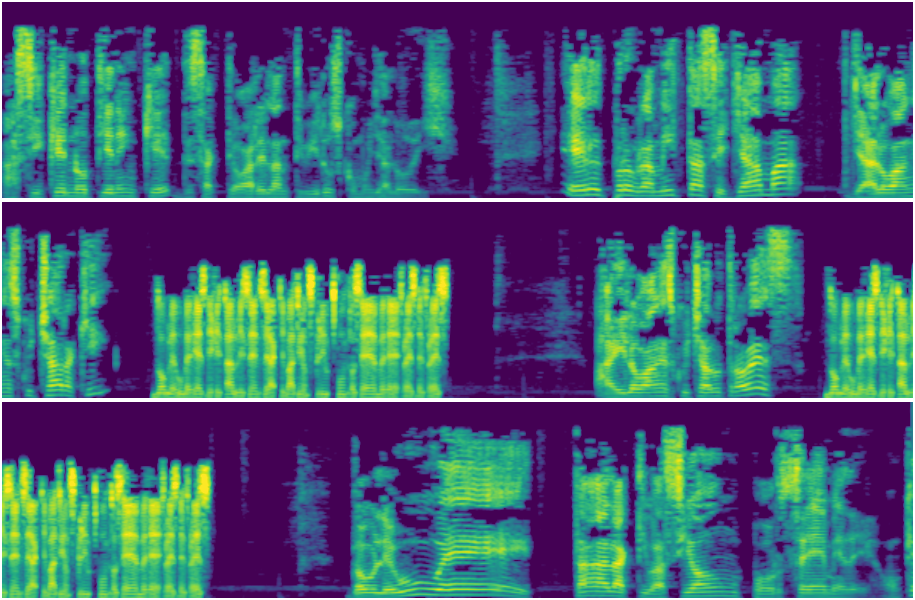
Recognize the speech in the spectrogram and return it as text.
así que no tienen que desactivar el antivirus como ya lo dije. El programita se llama, ya lo van a escuchar aquí. WS Digital Licencia Activation Script.cmd 3 de 3. Ahí lo van a escuchar otra vez. WS Digital Licencia Activation Script.cmd 3 de 3. W tal activación por CMD, ¿ok?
